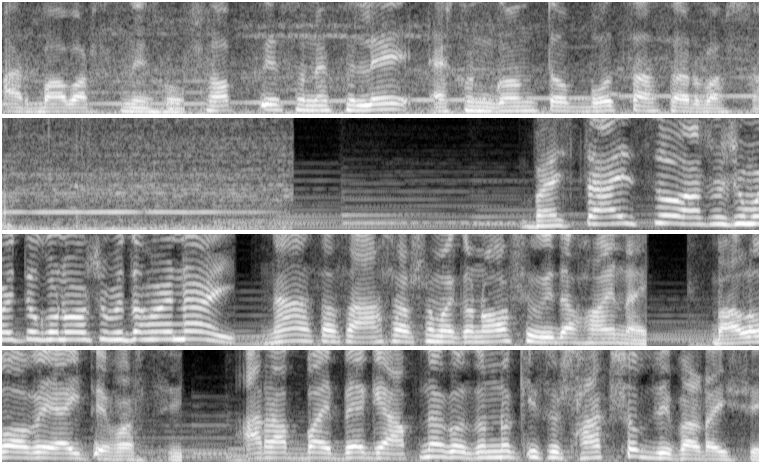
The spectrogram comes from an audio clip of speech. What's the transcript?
আর বাবার স্নেহ সব পেছনে ফেলে এখন গন্তব্য চাচার বাসা। ভাইস্তা আইসো আসার সময় তো কোনো অসুবিধা হয় নাই? না চাচা আসার সময় কোনো অসুবিধা হয় নাই। ভালোভাবে আইতে পারছি। আর আব্বাই ব্যাগে আপনার জন্য কিছু শাকসবজি পাঠাইছে।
